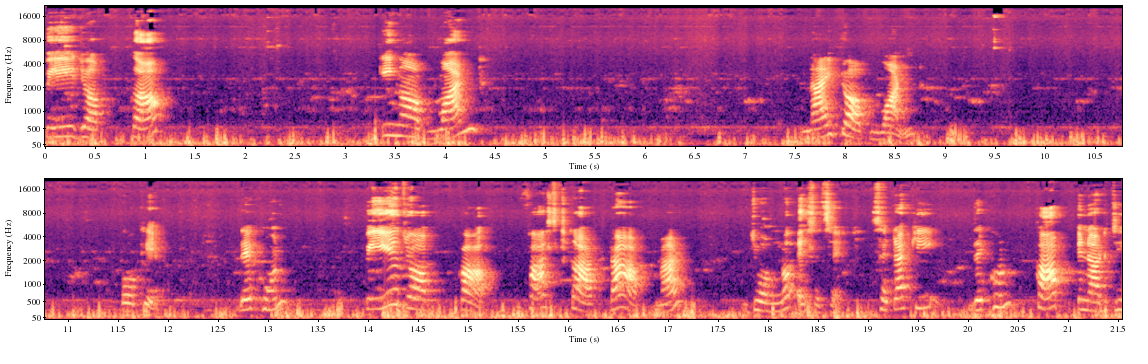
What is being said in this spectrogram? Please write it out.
page of cup king of wand knight of wand okay দেখুন পেজ অফ কাপ ফার্স্ট কাপটা আপনার জন্য এসেছে। সেটা কি? দেখুন কাপ এনার্জি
